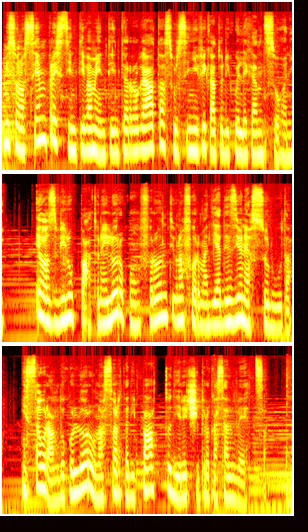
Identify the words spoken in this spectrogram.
Mi sono sempre istintivamente interrogata sul significato di quelle canzoni e ho sviluppato nei loro confronti una forma di adesione assoluta, instaurando con loro una sorta di patto di reciproca salvezza.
